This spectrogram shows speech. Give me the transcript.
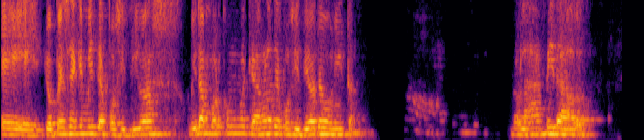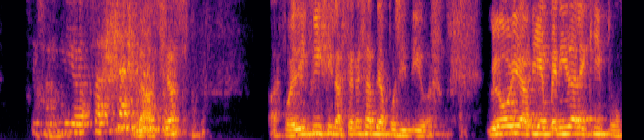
eh, yo pensé que mis diapositivas, mira amor, cómo me quedaron las diapositivas de bonita. No las has mirado. Gracias. Fue difícil hacer esas diapositivas. Gloria, bienvenida al equipo.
